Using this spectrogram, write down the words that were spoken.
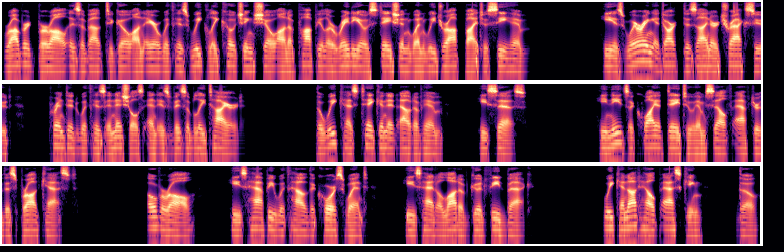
Robert Burale is about to go on air with his weekly coaching show on a popular radio station when we drop by to see him. He is wearing a dark designer tracksuit, printed with his initials and is visibly tired. The week has taken it out of him, he says. He needs a quiet day to himself after this broadcast. Overall, he's happy with how the course went, he's had a lot of good feedback. We cannot help asking, though,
